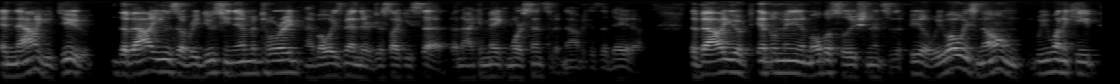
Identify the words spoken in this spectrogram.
And now you do. The values of reducing inventory have always been there, just like you said, but I can make more sense of it now because of the data. The value of implementing a mobile solution into the field. We've always known we want to keep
